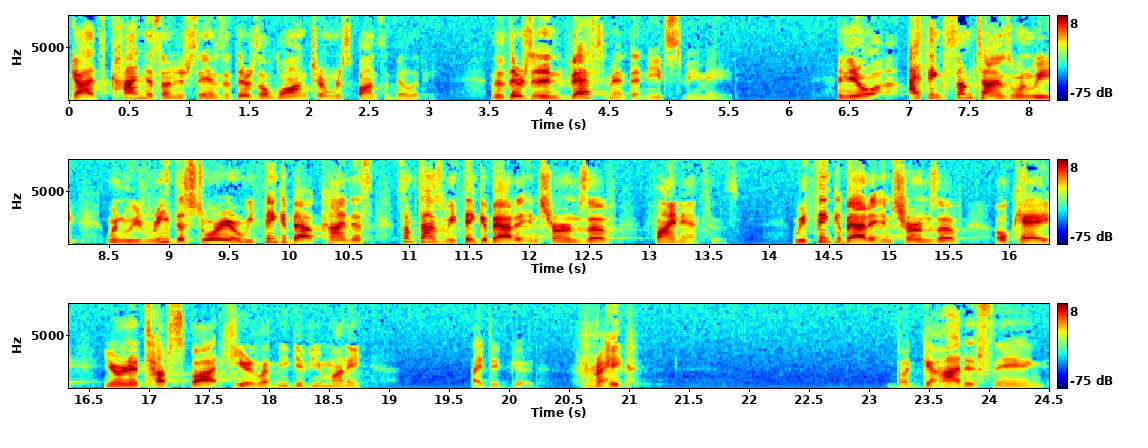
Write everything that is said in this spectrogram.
God's kindness understands that there's a long term responsibility, that there's an investment that needs to be made. And you know, I think sometimes when we, when we read the story or we think about kindness, sometimes we think about it in terms of finances. We think about it in terms of, okay, you're in a tough spot. Here, let me give you money. I did good, right? But God is saying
